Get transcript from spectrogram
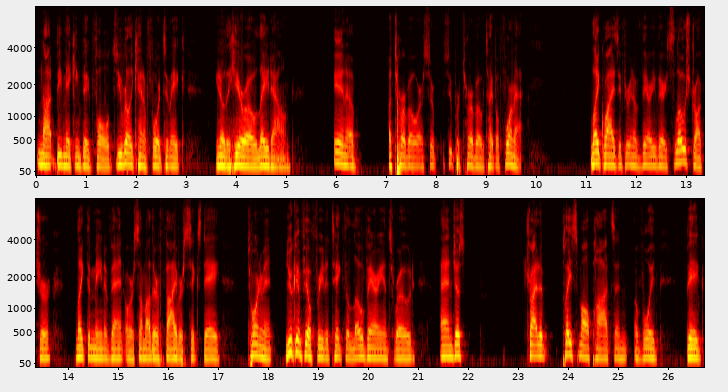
not be making big folds. You really can't afford to make, you know, the hero laydown in a a turbo or a super, super turbo type of format. Likewise, if you're in a very, very slow structure, like the main event or some other five or six day tournament, you can feel free to take the low variance road and just try to play small pots and avoid big,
